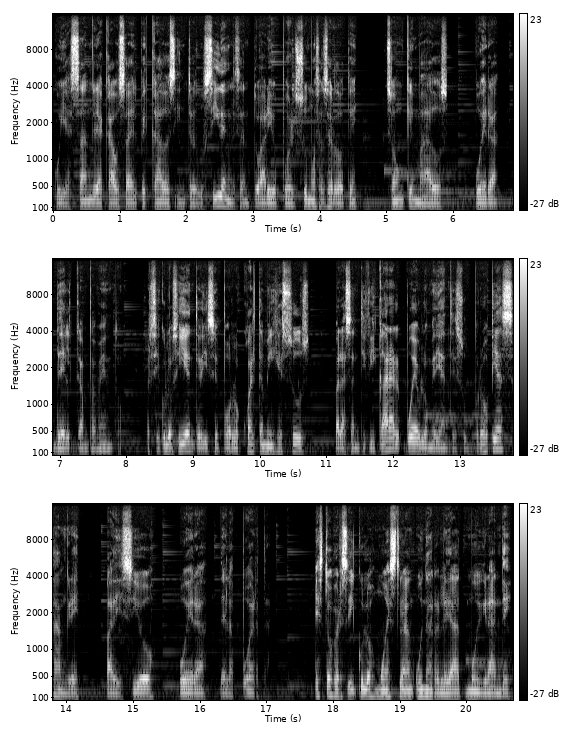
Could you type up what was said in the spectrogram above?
cuya sangre a causa del pecado es introducida en el santuario por el sumo sacerdote, son quemados fuera del campamento. Versículo siguiente dice, por lo cual también Jesús, para santificar al pueblo mediante su propia sangre, padeció fuera de la puerta. Estos versículos muestran una realidad muy grande.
